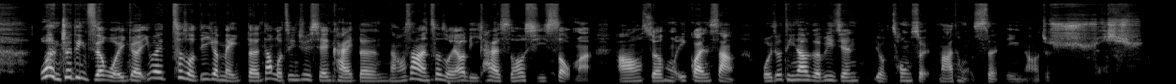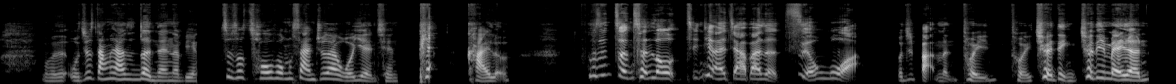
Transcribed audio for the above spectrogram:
我很确定只有我一个，因为厕所第一个没灯，但我进去先开灯，然后上完厕所要离开的时候洗手嘛，好，水龙头一关上，我就听到隔壁间有冲水马桶的声音，然后就嘘嘘，我我就当下是愣在那边，这时候抽风扇就在我眼前啪开了，可是整层楼今天来加班的只有我。我就把门推推，确定确定没人，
